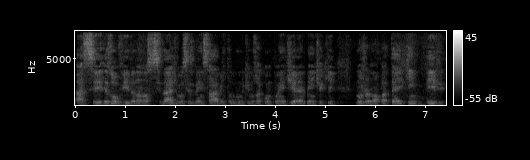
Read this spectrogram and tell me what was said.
a ser resolvida na nossa cidade. Vocês bem sabem, todo mundo que nos acompanha diariamente aqui no Jornal Platéia e quem vive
